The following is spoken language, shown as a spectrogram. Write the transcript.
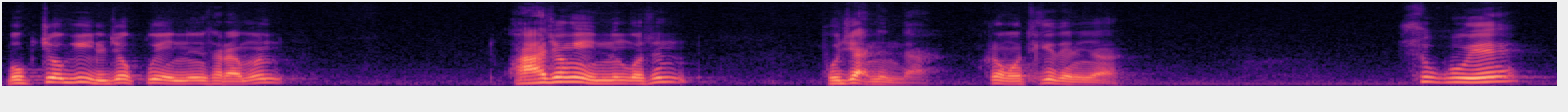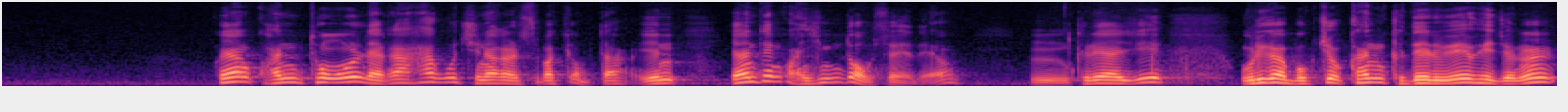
목적이 일적구에 있는 사람은 과정에 있는 것은 보지 않는다. 그럼 어떻게 되느냐? 수구에 그냥 관통을 내가 하고 지나갈 수밖에 없다. 얘는 얘한테는 관심도 없어야 돼요. 음, 그래야지 우리가 목적한 그대로의 회전을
